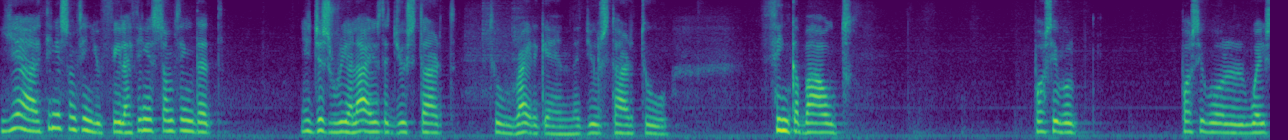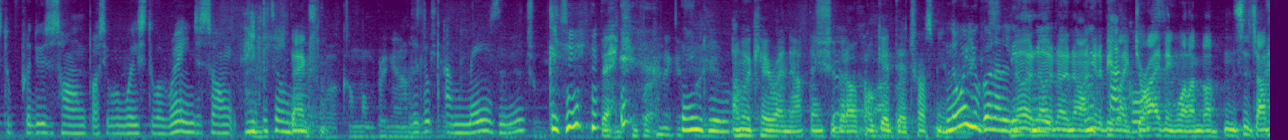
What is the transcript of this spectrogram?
Yeah, I think it's something you feel. I think it's something that you just realize that you start to write again, that you start to think about possible possible ways to produce a song, possible ways to arrange a song. Thank you so much. Thanks. Welcome. I'm bringing out This your look drink. amazing. Thank you, bro. Thank you. I'm okay right now, thank you, but I'll, I'll get there. Trust me. No, you're gonna leave No, no, no, no. I'm gonna be like driving while I'm. I'm, I'm,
